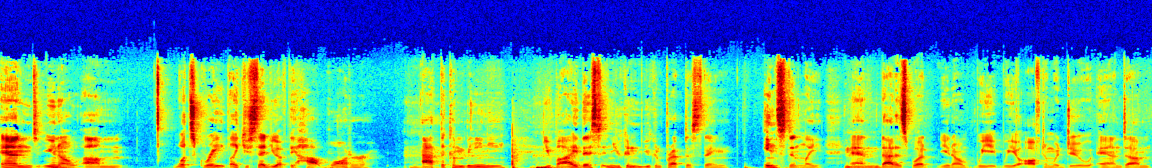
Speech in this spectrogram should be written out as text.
and you know, um, what's great, like you said, you have the hot water at the conbini. You buy this, and you can you can prep this thing instantly, and that is what you know we we often would do. And um,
